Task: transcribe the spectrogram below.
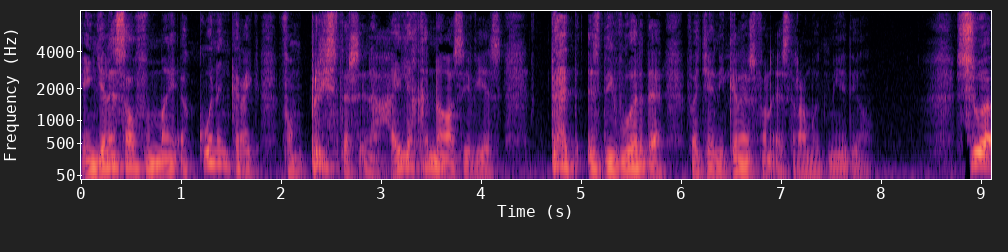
en julle sal vir my 'n koninkryk van priesters en 'n heilige nasie wees. Dit is die woorde wat jy aan die kinders van Israel moet meedeel. So,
